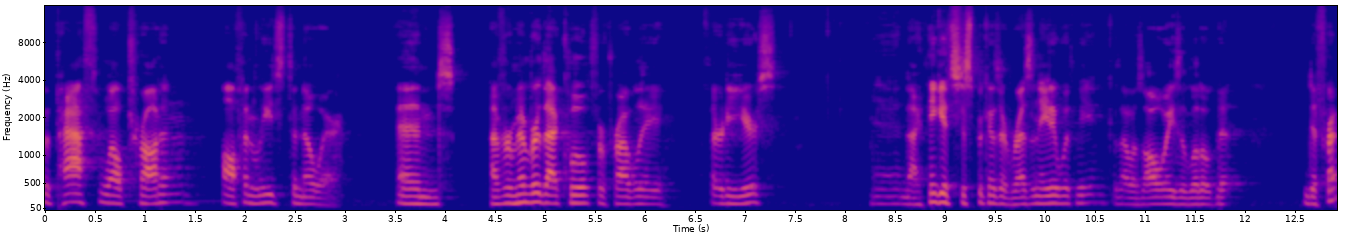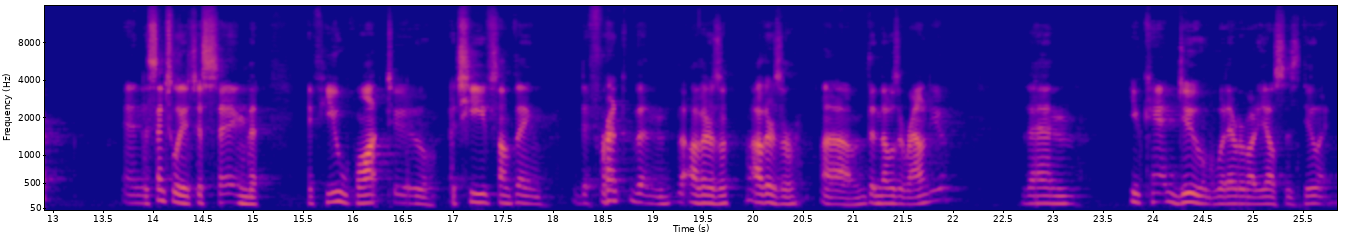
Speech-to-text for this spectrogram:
the path well trodden often leads to nowhere. And I've remembered that quote for probably 30 years. And I think it's just because it resonated with me because I was always a little bit different. And essentially, it's just saying that if you want to achieve something different than the others, others are, um, than those around you, then you can't do what everybody else is doing.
